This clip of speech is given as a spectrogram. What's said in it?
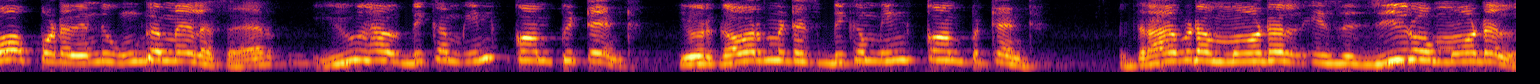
கோவப்பட வந்து உங்க மேல sir you have become incompetent your government has become incompetent Dravida model is zero model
